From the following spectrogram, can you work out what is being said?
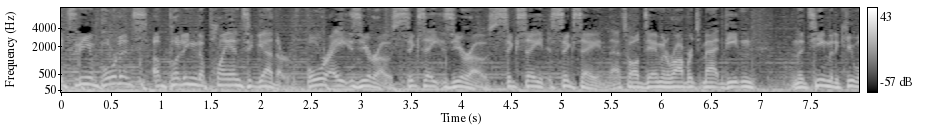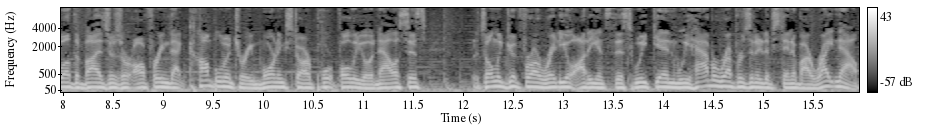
It's the importance of putting the plan together. 480-680-6868. That's why Damon Roberts, Matt Deaton, and the team at Acute Wealth Advisors are offering that complimentary Morningstar portfolio analysis. But it's only good for our radio audience this weekend. We have a representative standing by right now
